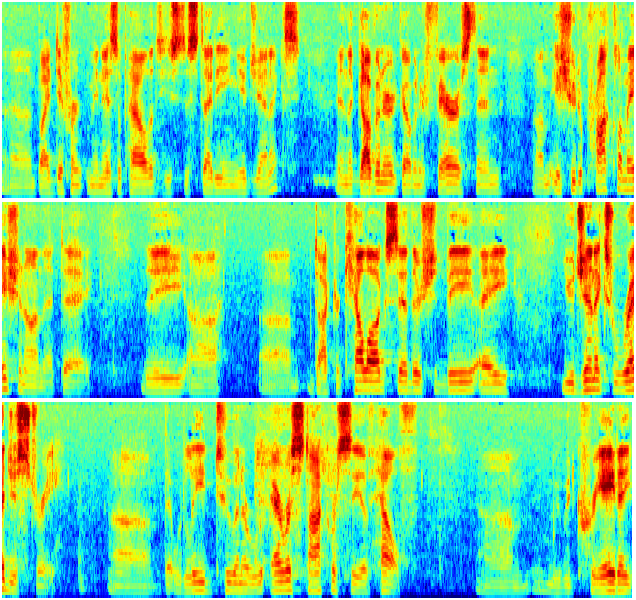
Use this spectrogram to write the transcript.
uh, by different municipalities to studying eugenics. And the governor, Governor Ferris, then um, issued a proclamation on that day. The, uh, um, Dr. Kellogg said there should be a eugenics registry uh, that would lead to an aristocracy of health. Um, we would create a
